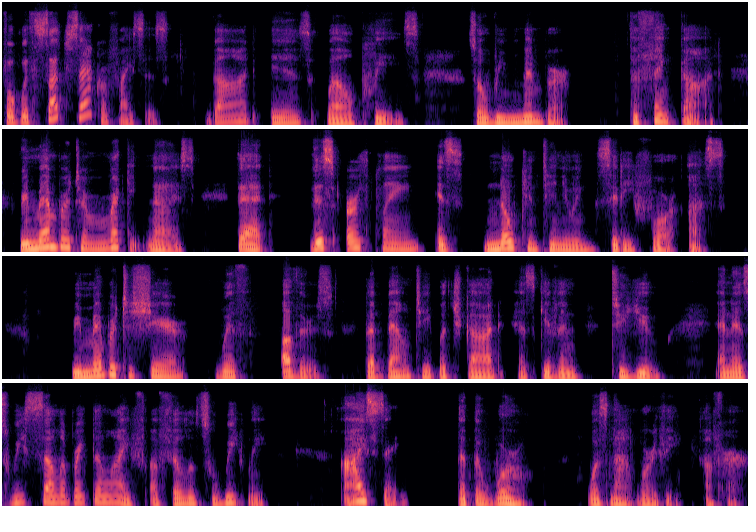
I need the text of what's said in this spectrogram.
for with such sacrifices, God is well pleased. So remember to thank God. Remember to recognize that this earth plane is no continuing city for us. Remember to share with others the bounty which God has given to you. And as we celebrate the life of Phillis Wheatley, I say that the world was not worthy of her.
